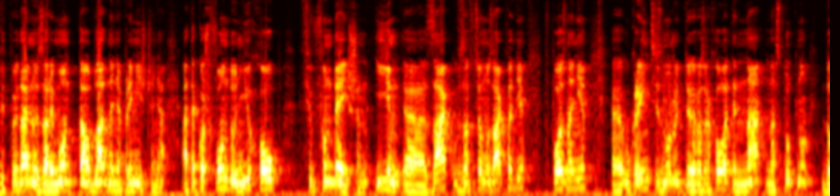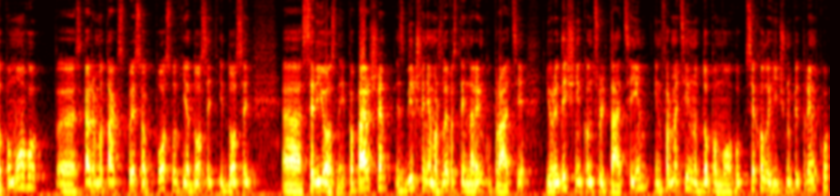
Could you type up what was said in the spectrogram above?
відповідальною за ремонт та обладнання приміщення, а також фонду New Hope Foundation. І е, в цьому закладі в Познані е, українці зможуть розраховувати на наступну допомогу. Е, Скажімо так, список послуг є досить і досить е, серйозний. По-перше, збільшення можливостей на ринку праці, юридичні консультації, інформаційну допомогу, психологічну підтримку,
